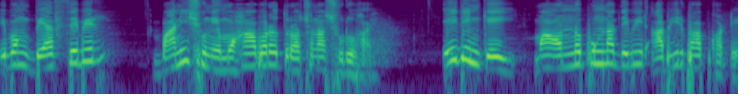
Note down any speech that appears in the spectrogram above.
এবং ব্যাসদেবের বাণী শুনে মহাভারত রচনা শুরু হয়। এই দিনকেই মা অন্নপূর্ণা দেবীর আবির্ভাব ঘটে।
